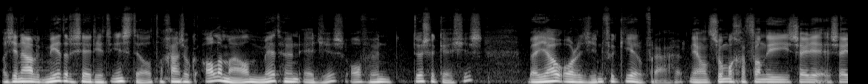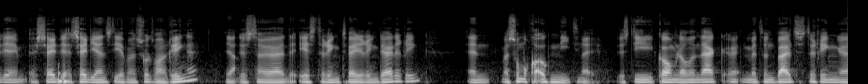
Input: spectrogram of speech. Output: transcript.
Als je namelijk meerdere CDN's instelt, dan gaan ze ook allemaal met hun edges of hun tussencaches bij jouw Origin verkeer opvragen. Ja, want sommige van die CD, CD, CD, CDN's die hebben een soort van ringen. Ja. Dus eh, de eerste ring, tweede ring, derde ring. En, maar sommige ook niet. Nee. Dus die komen dan inderdaad eh, met hun buitenste ring eh,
